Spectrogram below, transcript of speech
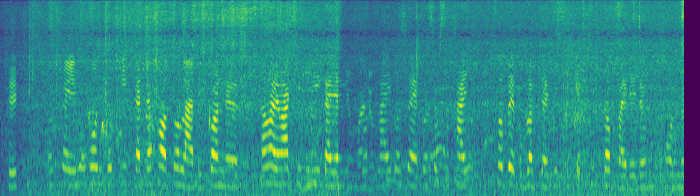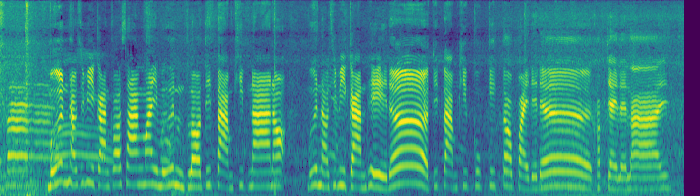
เค้กโอเคทุกคนกุ๊กกิ๊กก็จะขอตัวลาไปก่อนเด้อถ้าใครมาคลิปนี้ก็อย่าลืมกดไลค์ กดแชร์ กดซับสไครต์ เพื่อเป็นกำลังใจกุ๊กกิ๊กเก็บคลิปต่อไปเด้อทุกคนบ๊ายบายมื้อนเฮาสิมีการก่อสร้างไหมมื้อนรอติดตามคลิปหน้าเนาะมื้อนเฮาสิมีการเทเด้อติดตามคลิปกุ๊กกิ๊กต่อไปเด้อเด้อขอบใจหลายๆ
